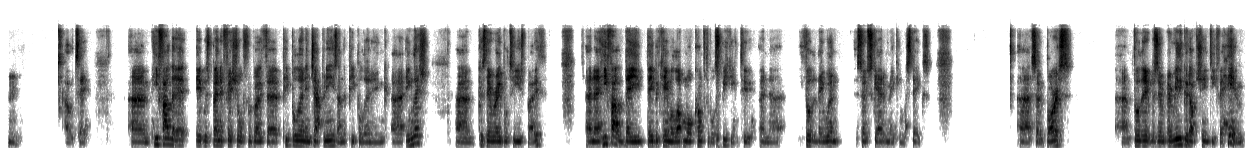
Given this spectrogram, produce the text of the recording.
hmm, I would say. Um, he found that it, it was beneficial for both uh, people learning Japanese and the people learning uh, English because um, they were able to use both. And uh, he felt that they, they became a lot more comfortable speaking too. And uh, he thought that they weren't so scared of making mistakes. Uh, so Boris um, thought that it was a, a, really good opportunity for him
